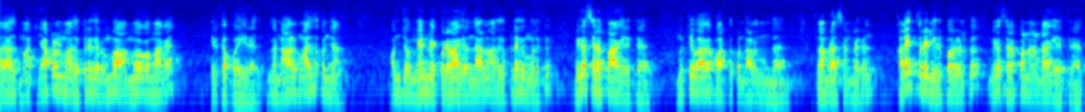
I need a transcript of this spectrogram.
அதாவது மார்ச் ஏப்ரல் மாத பிறகு ரொம்ப அமோகமாக இருக்க போகிறது. இந்த நாலு மாதத்துக்கு கொஞ்சம் கொஞ்சம் மேன்மை குறைவாக இருந்தாலும் அதுக்கு பிறகு உங்களுக்கு மிக சிறப்பாக இருக்கிறது. முக்கியமாக பார்த்து கொண்டாலும் இந்த துலாம் ராசி நண்பர்கள் கலைத்துறையில் இருப்பவர்களுக்கு மிக சிறப்பான ஆண்டாக இருக்கிறது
